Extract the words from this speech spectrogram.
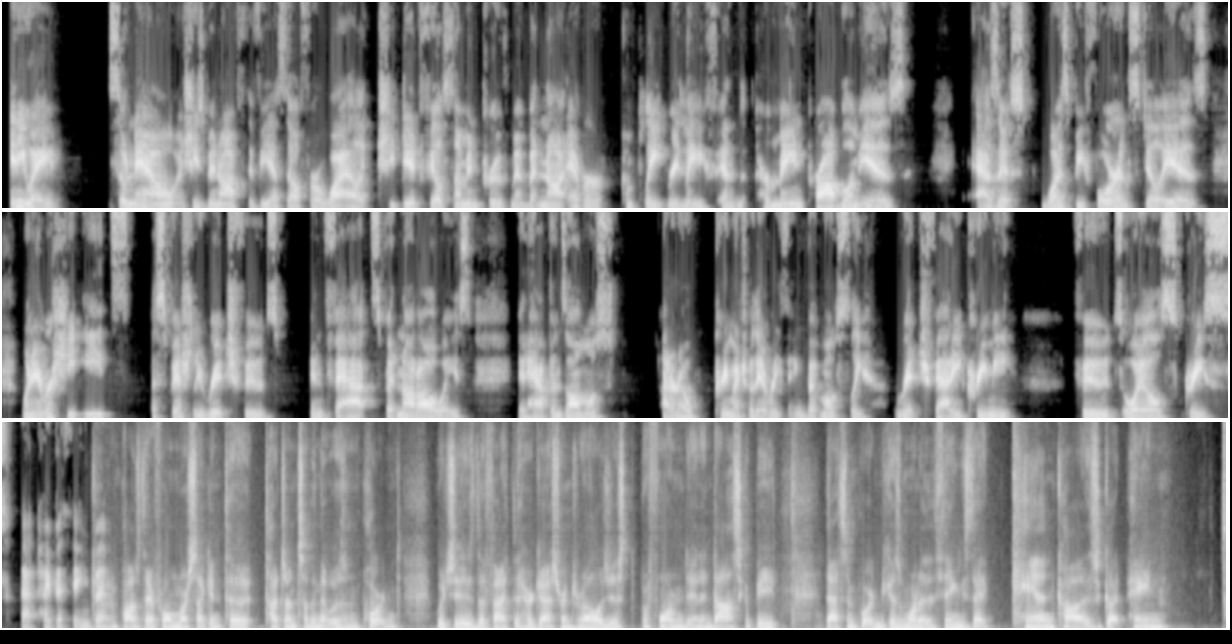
anyway, so now she's been off the VSL for a while. She did feel some improvement, but not ever complete relief. And her main problem is, as it was before and still is, whenever she eats, especially rich foods in fats, but not always, it happens almost, I don't know, pretty much with everything, but mostly rich, fatty, creamy foods, oils, grease, that type of thing. But pause there for one more second to touch on something that was important, which is the fact that her gastroenterologist performed an endoscopy. That's important because one of the things that can cause gut pain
